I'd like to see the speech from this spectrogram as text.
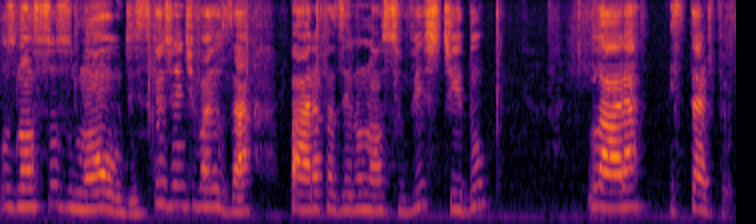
os nossos moldes que a gente vai usar para fazer o nosso vestido Lara Sterfield,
